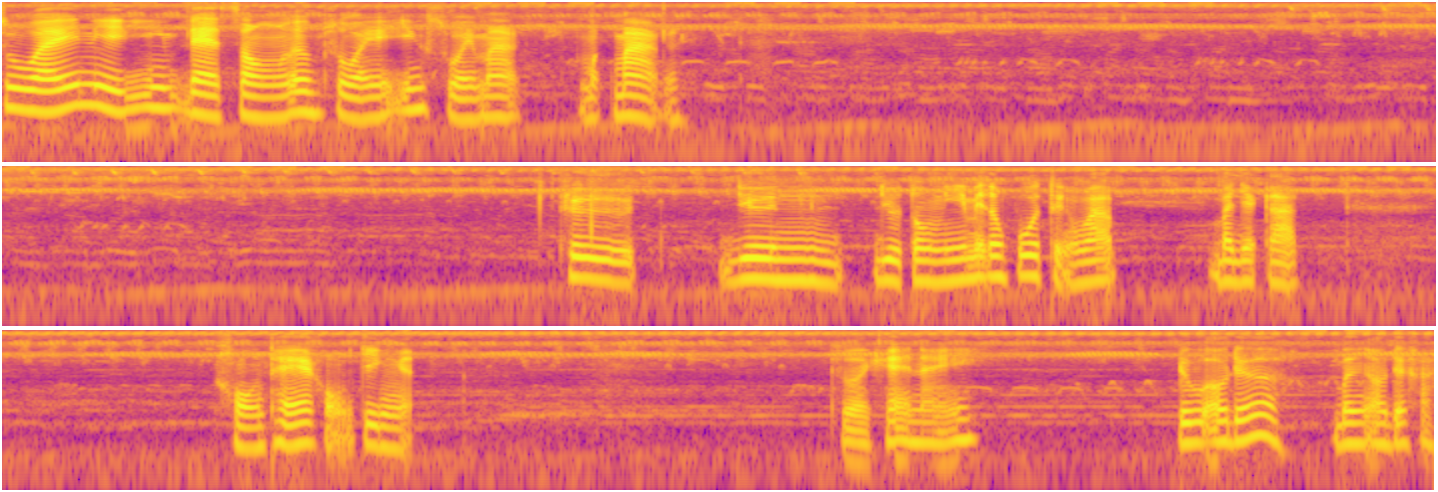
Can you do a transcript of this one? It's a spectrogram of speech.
สวยนี่ยิ่งแดดส่องเริ่มสวย ยิ่งสวยมากมากๆเลยคือ ยืนอยู่ตรงนี้ไม่ต้องพูดถึงว่าบรรยากาศ ของแท้ของจริงอะ่ะ สวยแค่ไหน ดูเอาเด้อเบิ่งเอาเด้อค่ะ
